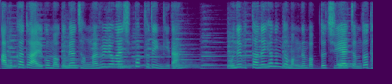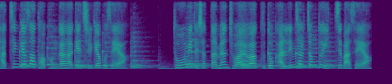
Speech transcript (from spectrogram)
아보카도 알고 먹으면 정말 훌륭한 슈퍼푸드입니다. 오늘부터는 효능도 먹는 법도 주의할 점도 다 챙겨서 더 건강하게 즐겨보세요. 도움이 되셨다면 좋아요와 구독, 알림 설정도 잊지 마세요.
